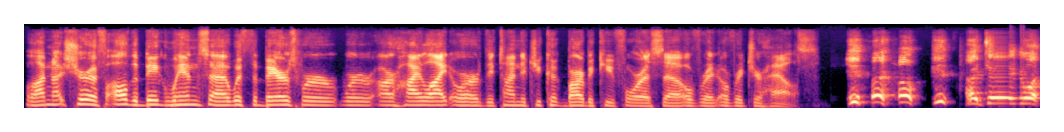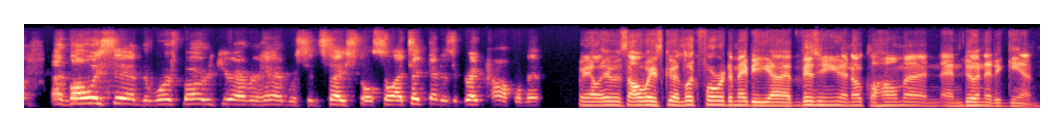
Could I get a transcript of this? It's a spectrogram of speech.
Well, I'm not sure if all the big wins uh, with the Bears were were our highlight or the time that you cooked barbecue for us uh, over at over at your house. well, I tell you what, I've always said the worst barbecue I ever had was sensational. So I take that as a great compliment. Well, it was always good. Look forward to maybe uh, visiting you in Oklahoma and, and doing it again.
